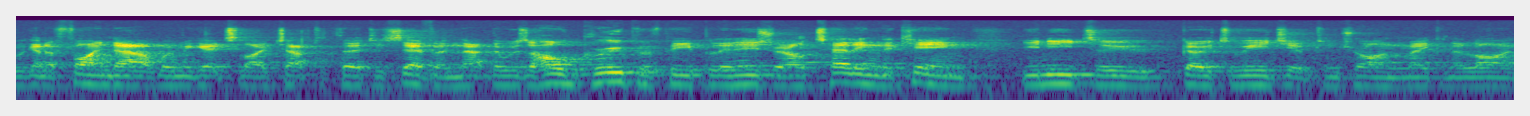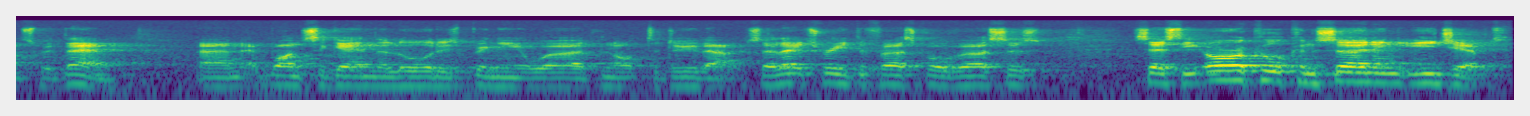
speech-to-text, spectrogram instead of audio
We're going to find out when we get to like chapter 37 that there was a whole group of people in Israel telling the king, you need to go to Egypt and try and make an alliance with them. And once again, the Lord is bringing a word not to do that. So let's read the first four verses. It says, The oracle concerning Egypt.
